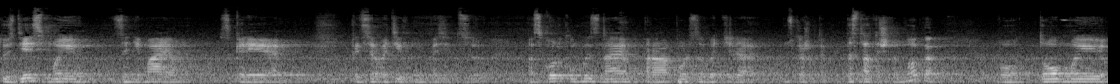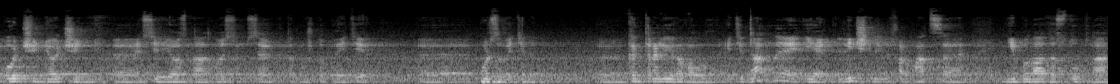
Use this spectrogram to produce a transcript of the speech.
то здесь мы занимаем скорее консервативную позицию, поскольку мы знаем про пользователя, ну скажем так, достаточно много, вот, то мы очень-очень э, серьезно относимся к тому, чтобы эти э, пользователи э, контролировал эти данные и личная информация не была доступна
